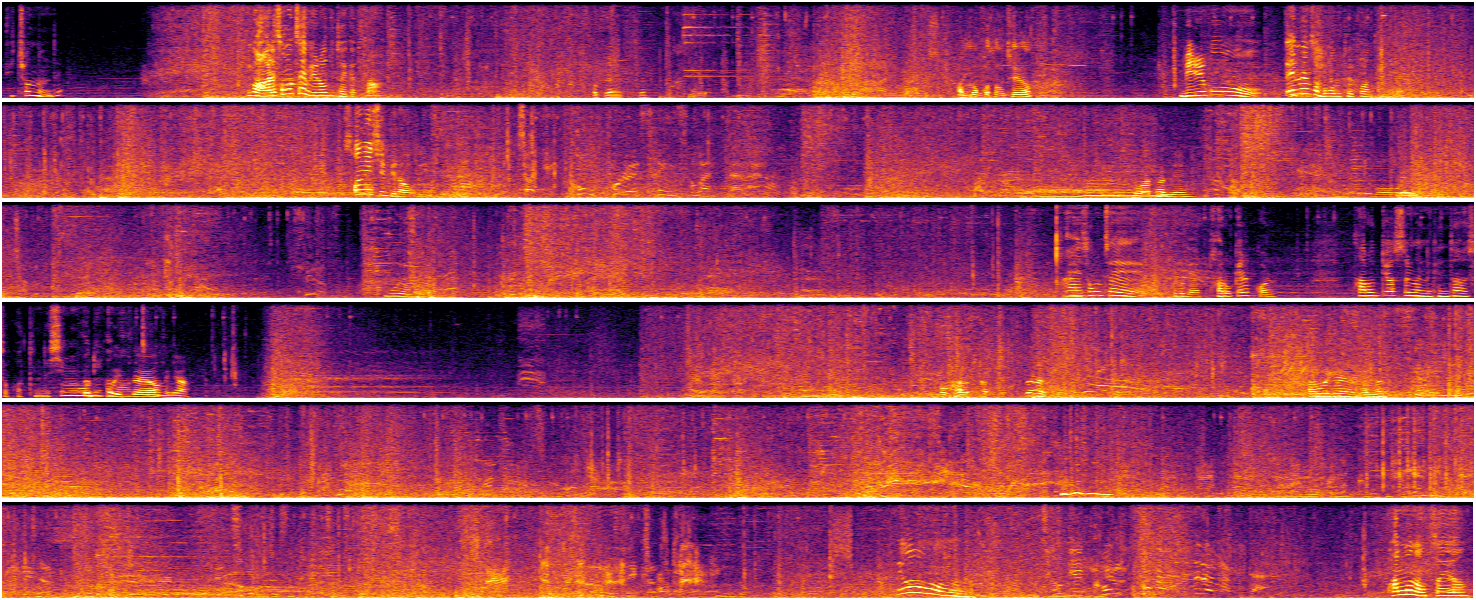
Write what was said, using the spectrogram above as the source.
미쳤는데? 이거 아래 성체 밀어도 되겠다. 오케이 오케이. 안 먹고 성체요? 밀고 빼면서 먹어도 될 것 같은데? 선이십이라 우리 누가 탔니? 레이 뭐야 뭐야. 아이 성체 그러게 바로 깰걸. 바로 뛰었으면 괜찮았을 것 같은데. 식물이가 뜯고 있어요 나왔더니. 그냥 뿅. 관문 없어요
